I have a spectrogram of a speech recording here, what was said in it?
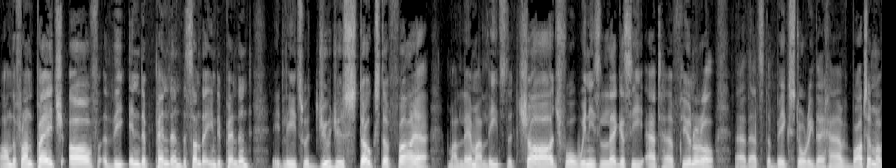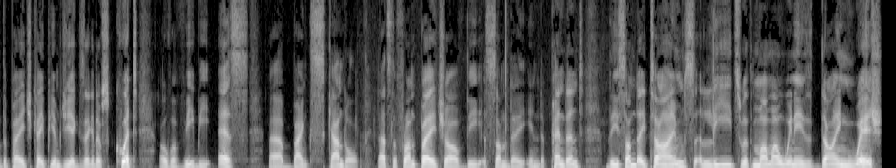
On the front page of the Independent, the Sunday Independent, it leads with Juju stokes the fire. Malema leads the charge for Winnie's legacy at her funeral. Uh, that's the big story they have. Bottom of the page, KPMG executives quit over VBS uh, bank scandal. That's the front page of the Sunday Independent. The Sunday Times leads with Mama Winnie's dying wish.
